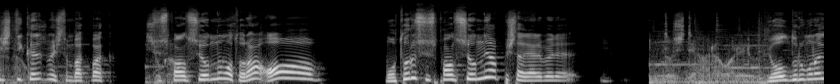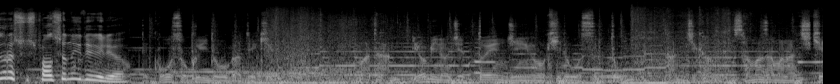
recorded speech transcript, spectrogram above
Hiç dikkat etmemiştim bak bak. Süspansiyonlu motor ha. Aa motoru süspansiyonlu yapmışlar yani böyle. Yol durumuna göre süspansiyonu gidiyor geliyor. で高速移動ができるまた予備のジェットエンジンを起動すると短時間さまざまな地形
